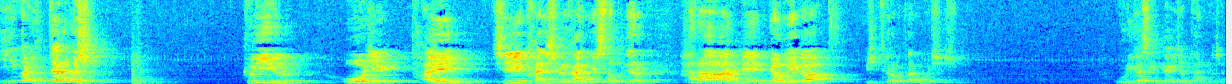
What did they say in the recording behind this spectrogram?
이유가 있다는 것입니다. 그 이유는 오직 다윗이 관심을 가지고 있었던 문제는 하나님의 명예가 위태롭다는 것이죠. 우리가 생각이 좀 다르죠.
